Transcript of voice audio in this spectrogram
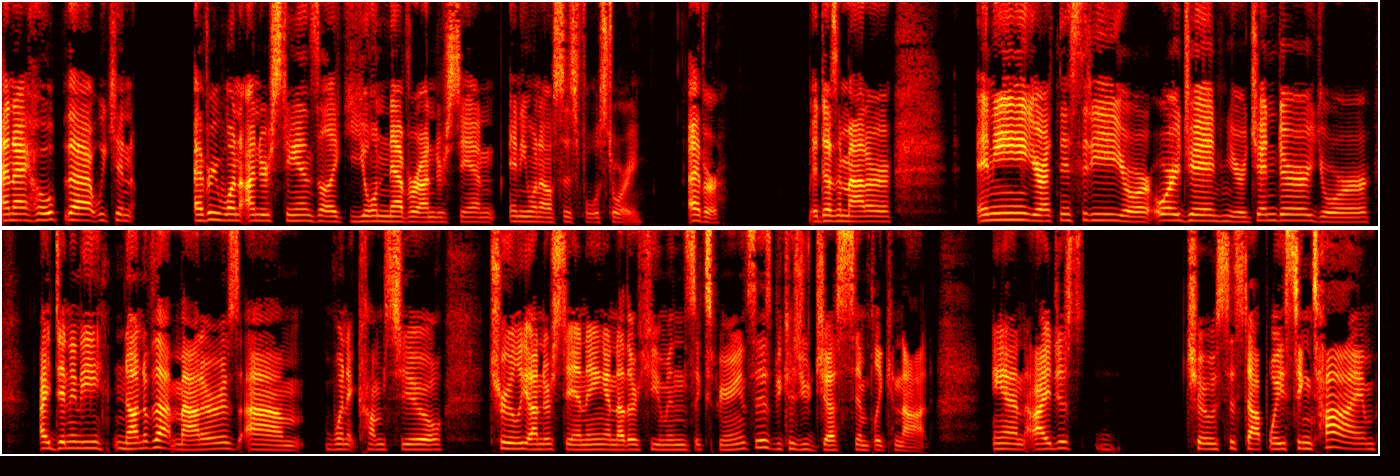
And i hope that we can everyone understands that like you'll never understand anyone else's full story. Ever. It doesn't matter any your ethnicity, your origin, your gender, your identity, none of that matters um, when it comes to truly understanding another human's experiences because you just simply cannot. And I just chose to stop wasting time,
